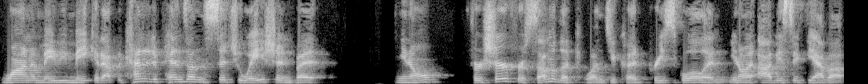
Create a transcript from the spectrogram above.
want to maybe make it up. It kind of depends on the situation, but you know, for sure, for some of the ones you could preschool, and you know, obviously if you have a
